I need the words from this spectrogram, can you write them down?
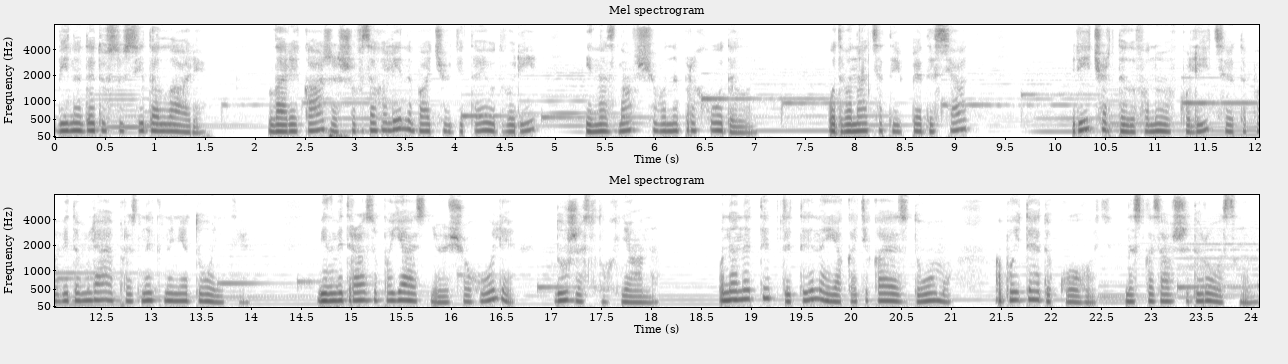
Він іде до сусіда Ларі. Ларі каже, що взагалі не бачив дітей у дворі і не знав, що вони приходили. О 12.50 Річард телефонує в поліцію та повідомляє про зникнення доньки. Він відразу пояснює, що Голі дуже слухняна. Вона не тип дитини, яка тікає з дому або йде до когось, не сказавши дорослим.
